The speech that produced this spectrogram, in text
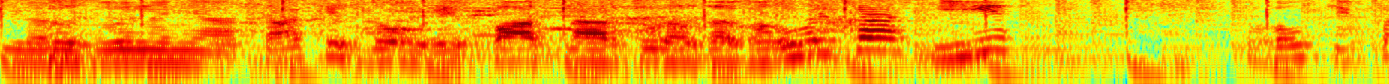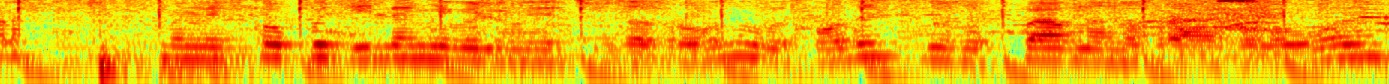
для розвинення атаки. Довгий пас на Артура Загорулька і голкіпер Хмельницького Поділля нівелює цю загрозу, виходить, дуже впевнено грає головою.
